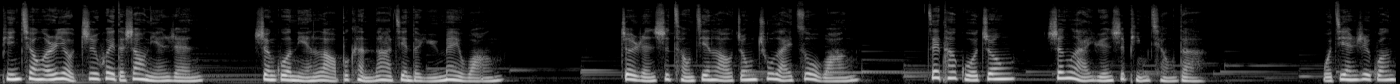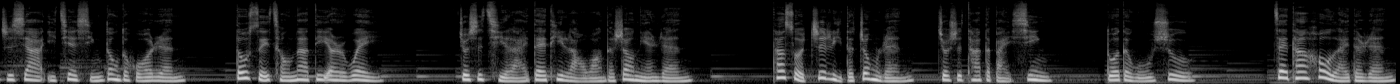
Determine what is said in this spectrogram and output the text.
贫穷而有智慧的少年人，胜过年老不肯纳谏的愚昧王。这人是从监牢中出来做王，在他国中生来原是贫穷的。我见日光之下一切行动的活人。都随从那第二位，就是起来代替老王的少年人。他所治理的众人，就是他的百姓，多得无数。在他后来的人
